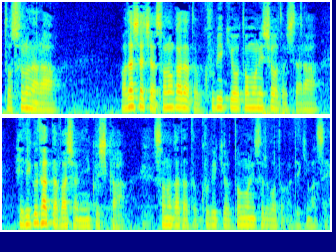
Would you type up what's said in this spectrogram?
とするなら私たちはその方とくびきを共にしようとしたらへりくだった場所に行くしかその方とくびきを共にすることができません。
